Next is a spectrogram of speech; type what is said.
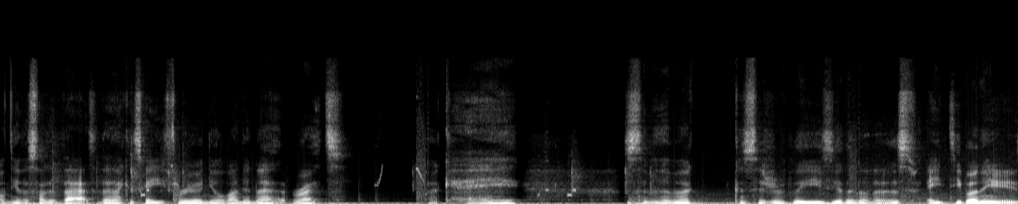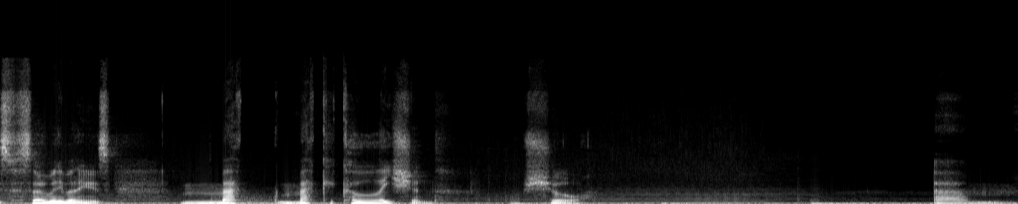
on the other side of that, then I can skate you through and you'll land in there, right? Okay. Some of them are considerably easier than others. 80 bunnies. So many bunnies. Mac machicolation. Sure. Um,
